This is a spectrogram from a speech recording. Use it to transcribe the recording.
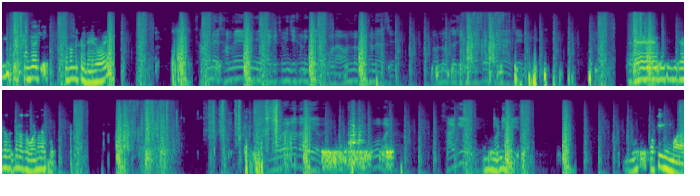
কোন জায়গায় ছোট খেলতে ভাই। সামনে সামনে নেমে থাকে তুমি যেখানে গিয়েছো মারা অর্ণব যেখানে আছে। অর্ণব তো যেখানে আছে ওখানে আছে মরে না যাবে ও ভাই Shakib what is this fucking মারা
